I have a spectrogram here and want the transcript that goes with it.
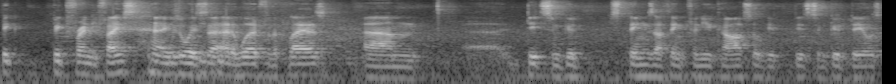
big, big friendly face. he was always uh, had a word for the players. Um, uh, did some good things, I think, for Newcastle. Did, did some good deals.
